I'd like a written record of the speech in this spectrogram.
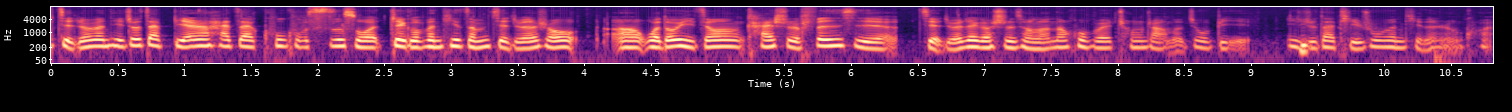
解决问题，就在别人还在苦苦思索这个问题怎么解决的时候，呃，我都已经开始分析解决这个事情了，那会不会成长的就比一直在提出问题的人快？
